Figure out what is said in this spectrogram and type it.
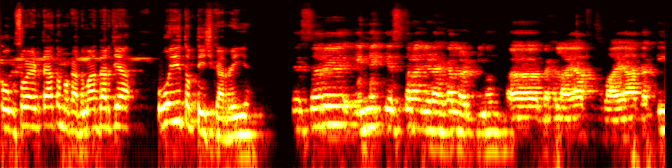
ਪੋਕਸੋ ਐਕਟ ਤਹਿਤ ਮੁਕੱਦਮਾ ਦਰਜ ਆ। ਉਹ ਇਹਦੀ ਤਫਤੀਸ਼ ਕਰ ਰਹੀ ਹੈ। ਤੇ ਸਰ ਇਹਨੇ ਕਿਸ ਤਰ੍ਹਾਂ ਜਿਹੜਾ ਹੈਗਾ ਲੜਕੀ ਨੂੰ ਬਹਿਲਾਇਆ ਫਸਲਾਇਆ ਜਾਂ ਕੀ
